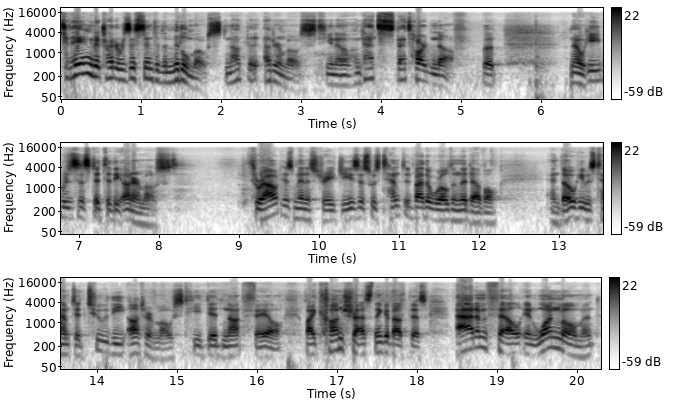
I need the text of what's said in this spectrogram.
Today I'm going to try to resist into the middlemost, not the uttermost, you know, and that's, that's hard enough. But no, he resisted to the uttermost. Throughout his ministry, Jesus was tempted by the world and the devil, and though he was tempted to the uttermost, he did not fail. By contrast, think about this Adam fell in one moment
